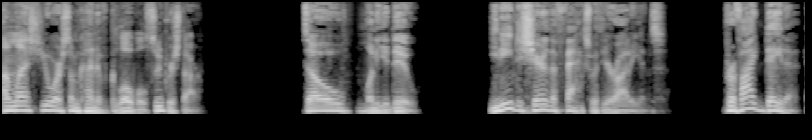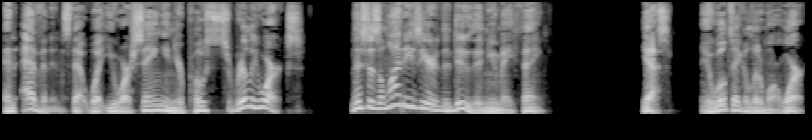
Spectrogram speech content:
unless you are some kind of global superstar. So, what do you do? You need to share the facts with your audience. Provide data and evidence that what you are saying in your posts really works this is a lot easier to do than you may think. Yes, it will take a little more work.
